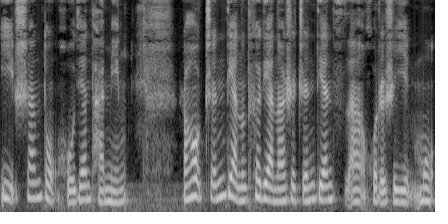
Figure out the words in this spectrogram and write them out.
翼煽动，喉间痰鸣，然后疹点的特点呢是疹点紫暗或者是隐没，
